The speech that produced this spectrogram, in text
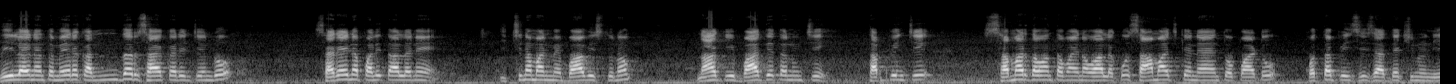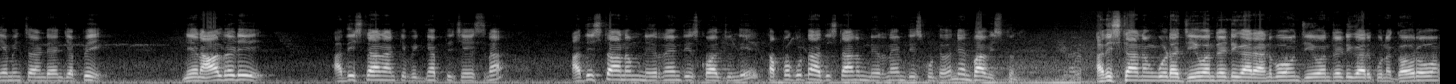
వీలైనంత మేరకు అందరూ సహకరించిండ్రు సరైన ఫలితాలనే ఇచ్చినామని మేము భావిస్తున్నాం. నాకు ఈ బాధ్యత నుంచి తప్పించి సమర్థవంతమైన వాళ్ళకు సామాజిక న్యాయంతో పాటు కొత్త పిసిసి అధ్యక్షుని నియమించండి అని చెప్పి నేను ఆల్రెడీ అధిష్టానానికి విజ్ఞప్తి చేసిన అధిష్టానం నిర్ణయం తీసుకోవాల్సి ఉంది. తప్పకుండా అధిష్టానం నిర్ణయం తీసుకుంటుందని నేను భావిస్తున్నాను అధిష్టానం కూడా జీవన్ రెడ్డి గారి అనుభవం జీవన్ రెడ్డి గారికి ఉన్న గౌరవం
